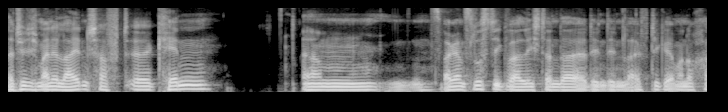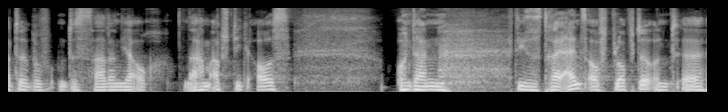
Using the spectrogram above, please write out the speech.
natürlich meine Leidenschaft äh, ähm, es war ganz lustig, weil ich dann da den, den Live-Ticker immer noch hatte und das sah dann ja auch nach dem Abstieg aus. Und dann dieses 3-1 aufploppte und äh,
